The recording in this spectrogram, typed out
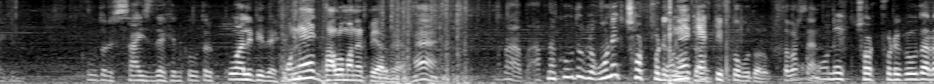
দেখেন কবুতরের সাইজ দেখেন কবুতরের কোয়ালিটি দেখেন। অনেক ভালো মানের পেয়ার ভাই হ্যাঁ। বাবা আপনার কবুতরগুলো অনেক ছটফটে অনেক অ্যাক্টিভ কবুতর বুঝতে পারছেন? অনেক ছটফটে কবুতর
